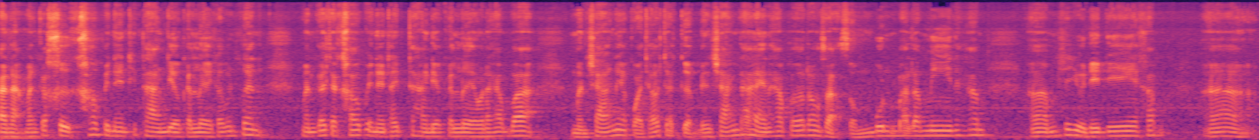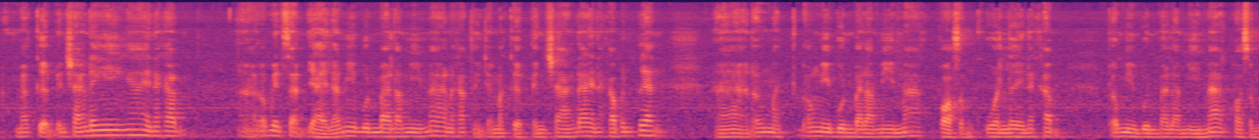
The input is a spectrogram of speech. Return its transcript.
กันอะ่ะ มันก็คือเข้าไปในทิศทางเดียวกันเลยครับเพื่อนๆ มันก็จะเข้าไปในทิศทางเดียวกันเลยนะครับ ว่าเหมือนช้างเนี่ยกว่าเขาจะเกิดเป็นช้างได้นะครับ ก็ต้องสะสมบุญบารมีนะครับอ่าไม่ใช่อยู่ดีๆครับอ่ามาเกิดเป็นช้างได้ง่าย ๆนะครับอ่าก็เป็นสัตว์ใหญ่แล้วมีบุญบารมีมากนะครับ ถึงจะมาเกิดเป็นช้างได้นะครับเพื่อนๆอ่าต้องมาต้องมีบุญบารมีมากพอสมควรเลยนะครับ ต้องมีบุญบารมีมากพอสม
